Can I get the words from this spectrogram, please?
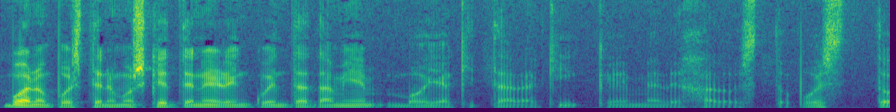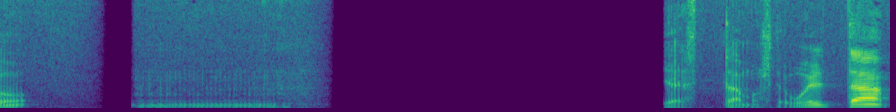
bueno, pues tenemos que tener en cuenta también, voy a quitar aquí que me he dejado esto puesto. Mm. Ya estamos de vuelta.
